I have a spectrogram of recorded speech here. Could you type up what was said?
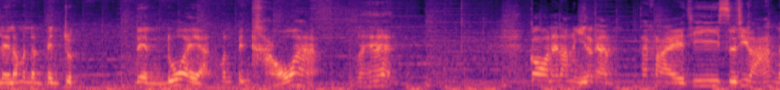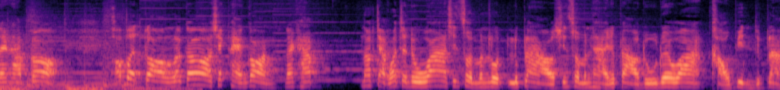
เลยแล้วมันดันเป็นจุด เด่นด้วยอะ มันเป็นเขาอะนะฮะ ก็แนะนำอย่างนี้แล้วกัน ถ้าใครที่ซื้อที่ร้านนะครับ ก็ขอเปิดกล่องแล้วก็เช็คแผงก่อนนะครับ นอกจากว่าจะดูว่าชิ้นส่วนมันหลุดหรือเปล่า ชิ้นส่วนมันหายหรือเปล่าดูด้วยว่าเขาบิ่นหรือเปล่า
